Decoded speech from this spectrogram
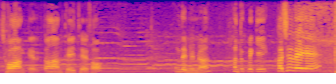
저와 함께 떠난 데이트에서 홍대 밀면 한뚝 뺏기 하실래요?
